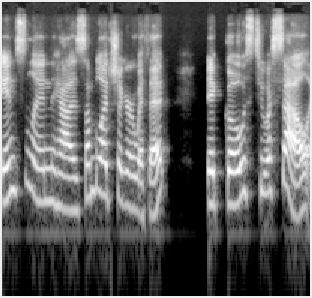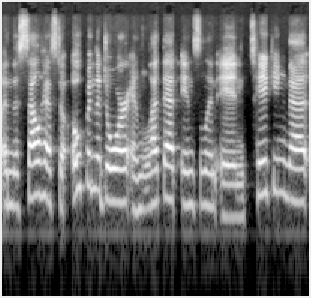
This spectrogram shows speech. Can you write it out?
insulin has some blood sugar with it it goes to a cell and the cell has to open the door and let that insulin in taking that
